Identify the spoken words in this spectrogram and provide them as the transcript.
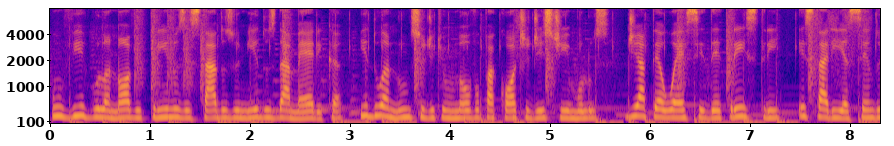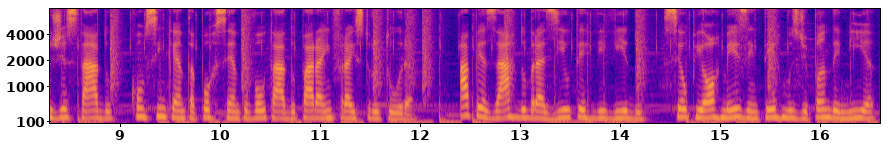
1,9 tri nos Estados Unidos da América, e do anúncio de que um novo pacote de estímulos, de até o SD 3 tri, estaria sendo gestado, com 50% voltado para a infraestrutura. Apesar do Brasil ter vivido seu pior mês em termos de pandemia,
